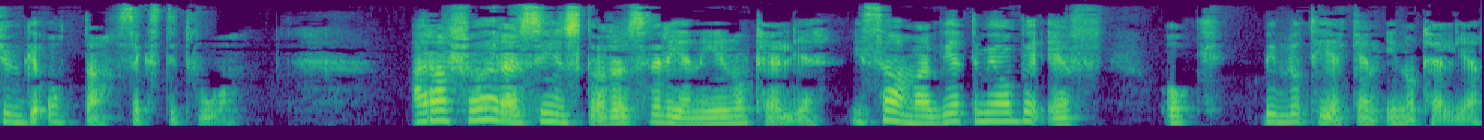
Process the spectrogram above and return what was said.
2862. Arrangör är Synskadades förening i Norrtälje i samarbete med ABF och biblioteken i Norrtälje.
